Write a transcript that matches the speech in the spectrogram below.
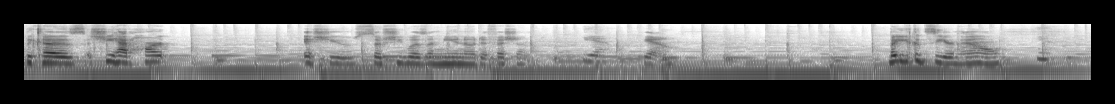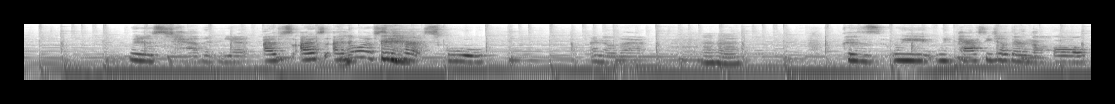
because she had heart issues, so she was immunodeficient. Yeah. Yeah. But you could see her now. Yeah. We just haven't yet. I've, I've I know I've seen her at school. I know that. Mm-hmm. Cause we we passed each other in the hall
